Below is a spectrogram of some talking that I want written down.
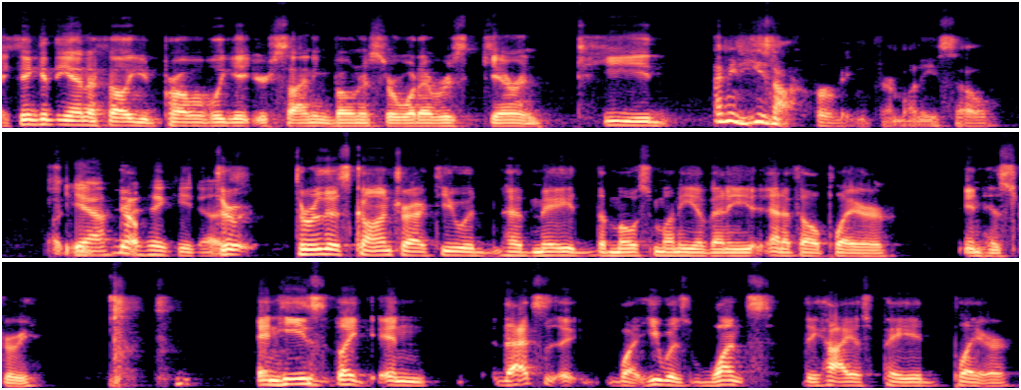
I think in the NFL, you'd probably get your signing bonus or whatever's guaranteed. I mean, he's not hurting for money, so uh, Yeah, No. I think he does. through through this contract, he would have made the most money of any NFL player in history. and he's like, and that's uh, what he was once the highest paid player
